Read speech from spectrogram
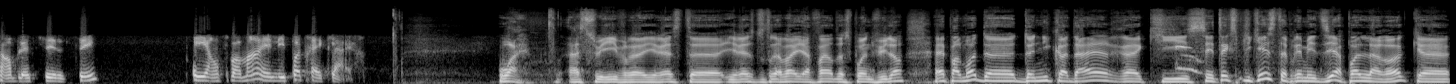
semble-t-il. tu sais. Et en ce moment, elle n'est pas très claire. Ouais. À suivre. Il reste, euh, il reste du travail à faire de ce point de vue-là. Eh, Parle-moi de Denis Coderre euh, qui s'est expliqué cet après-midi à Paul Larocque euh,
